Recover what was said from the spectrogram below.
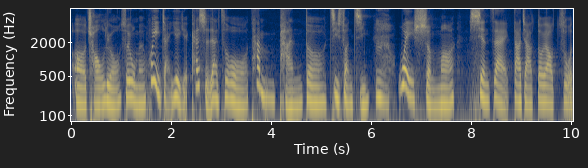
呃潮流，所以我们会展业也开始在做碳盘的计算机。嗯，为什么？现在大家都要做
